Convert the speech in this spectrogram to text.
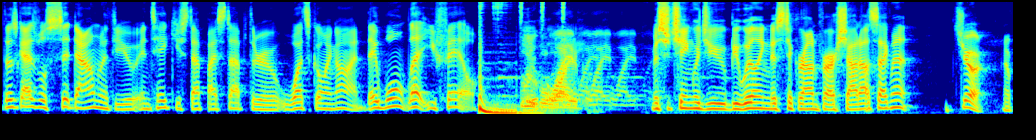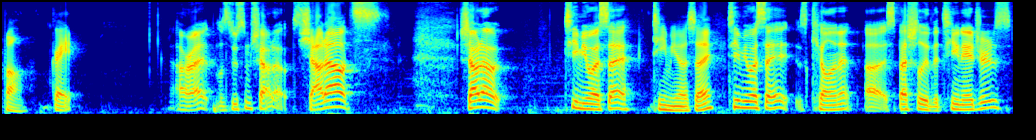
Those guys will sit down with you and take you step by step through what's going on. They won't let you fail. Mr. Ching, would you be willing to stick around for our shout out segment? sure no problem Great. All right, let's do some shout outs. Shout outs. Shout out Team USA. Team USA. Team USA is killing it, uh, especially the teenagers.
